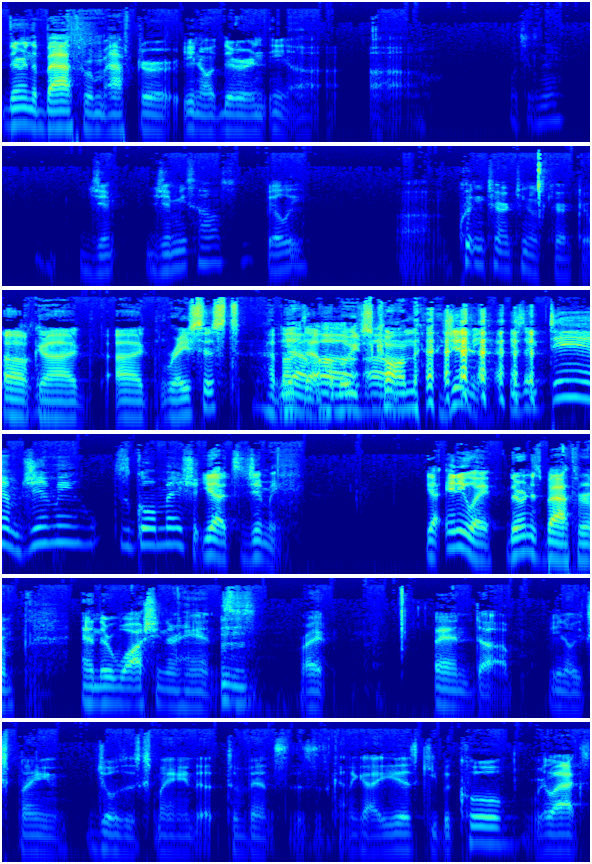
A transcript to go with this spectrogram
they're in the bathroom after you know they're in uh, uh what's his name Jim Jimmy's house Billy uh, Quentin Tarantino's character Oh what's his name? God, uh, racist? How about Yeah, that? How about we just call him that? Jimmy he's like damn Jimmy this is gourmet shit yeah it's Jimmy yeah anyway they're in his bathroom and they're washing their hands Mhm. right and uh, you know explain Jules explained to, to Vince this is the kind of guy he is keep it cool relax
